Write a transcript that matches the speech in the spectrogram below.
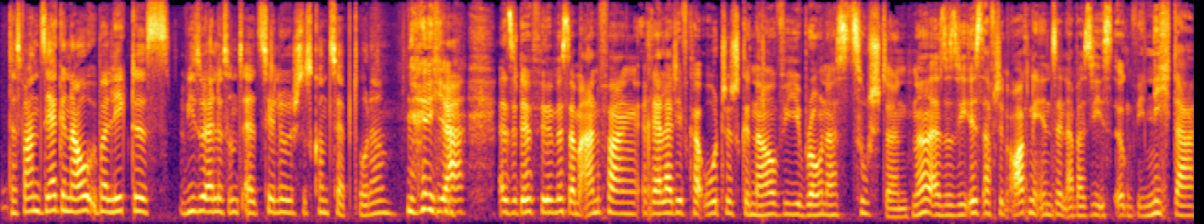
Das war ein sehr genau überlegtes visuelles und erzählerisches Konzept, oder? ja, also der Film ist am Anfang relativ chaotisch, genau wie Ronas Zustand. Ne? Also sie ist auf den Orkney-Inseln, aber sie ist irgendwie nicht da.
